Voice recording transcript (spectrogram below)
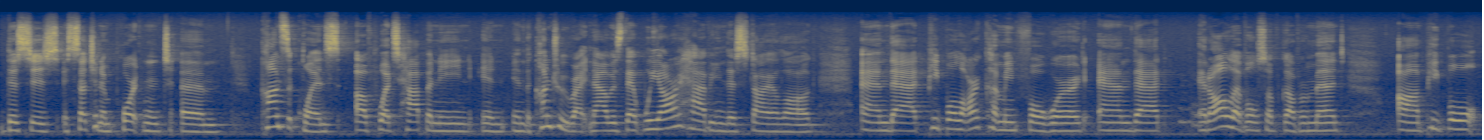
this is, is such an important um, consequence of what's happening in, in the country right now is that we are having this dialogue and that people are coming forward and that at all levels of government, uh, people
